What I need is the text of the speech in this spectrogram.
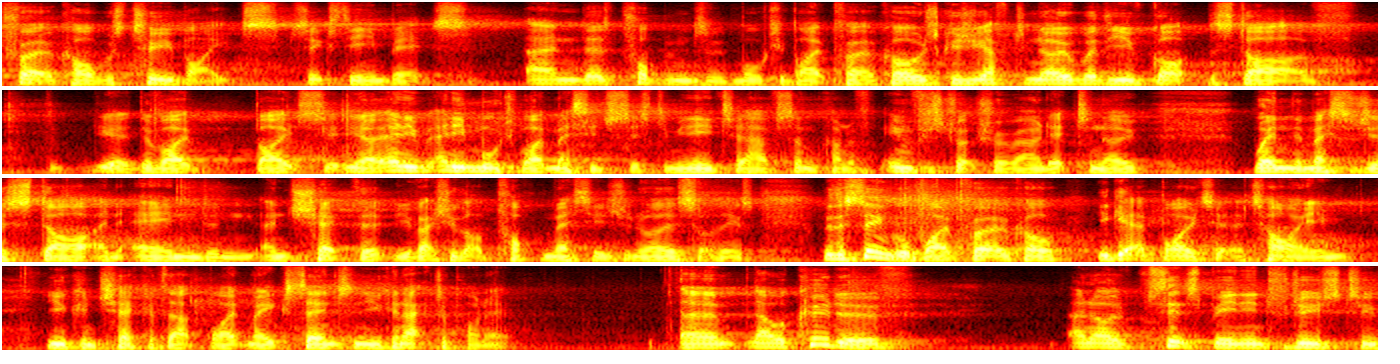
protocol was two bytes, 16 bits, and there's problems with multi-byte protocols because you have to know whether you've got the start of the, you know, the right bytes. You know, any, any multi-byte message system, you need to have some kind of infrastructure around it to know when the messages start and end and, and check that you've actually got a proper message and all those sort of things. With a single byte protocol, you get a byte at a time. You can check if that byte makes sense and you can act upon it. Um, now, I could have and I've since been introduced to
